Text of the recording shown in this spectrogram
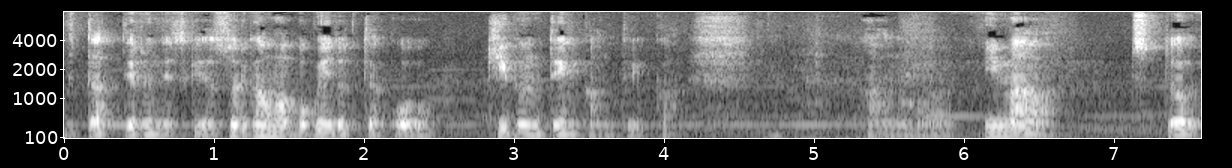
歌ってるんですけどそれがまあ僕にとってはこう気分転換というかあの今ちょっと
